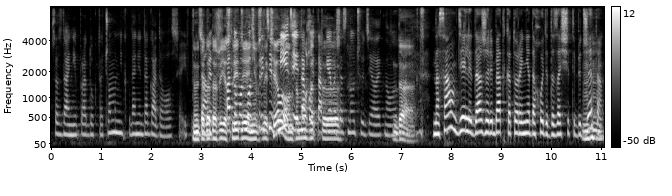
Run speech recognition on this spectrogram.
в создании продукта, о чем он никогда не догадывался. И, в ну, это да даже если Потом идея не взлетела, он же может... так, я вас сейчас научу делать новый да. проект. На самом деле, даже ребята, которые не доходят до защиты бюджета, угу.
